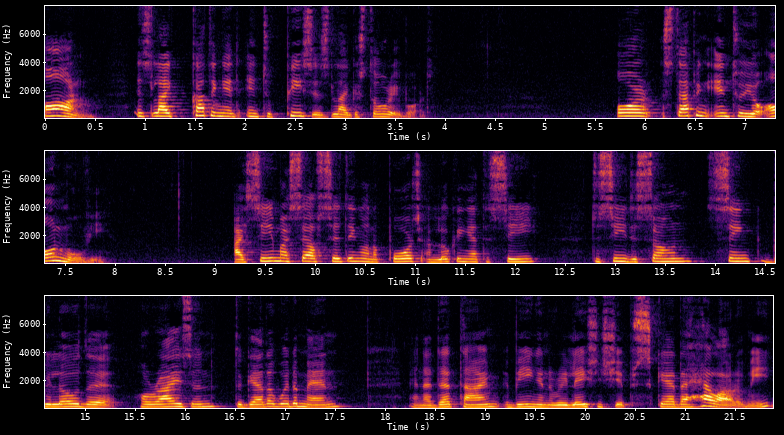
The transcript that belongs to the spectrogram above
on. It's like cutting it into pieces like a storyboard. Or stepping into your own movie. I see myself sitting on a porch and looking at the sea to see the sun sink below the horizon together with a man. And at that time, being in a relationship scared the hell out of me.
